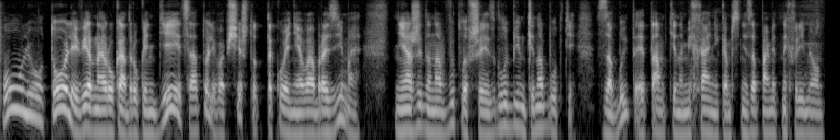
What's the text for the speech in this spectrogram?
пулю, то ли верная рука друг индейца, а то ли вообще что-то такое невообразимое, неожиданно выплывшая из глубин кинобудки, забытая там киномехаником с незапамятных времен,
